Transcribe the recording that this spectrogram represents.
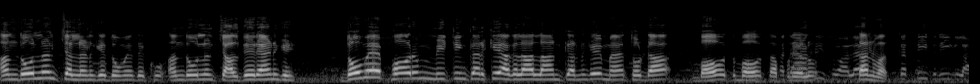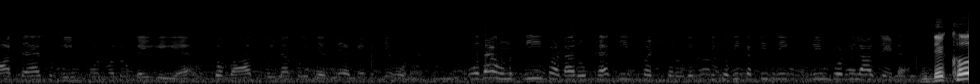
ਅੰਦੋਲਨ ਚੱਲਣਗੇ ਦੋਵੇਂ ਦੇਖੋ ਅੰਦੋਲਨ ਚੱਲਦੇ ਰਹਿਣਗੇ। ਦੋਵੇਂ ਫੋਰਮ ਮੀਟਿੰਗ ਕਰਕੇ ਅਗਲਾ ਐਲਾਨ ਕਰਨਗੇ। ਮੈਂ ਤੁਹਾਡਾ ਬਹੁਤ ਬਹੁਤ ਆਪਣੇ ਵੱਲੋਂ ਧੰਨਵਾਦ। 31 ਤਰੀਕ ਲਾਸਟ ਹੈ ਸੁਪਰੀਮ ਕੋਰਟ ਵੱਲੋਂ ਕਹੀ ਗਈ ਹੈ। ਉਸ ਤੋਂ ਬਾਅਦ ਕੋਈ ਨਾ ਕੋਈ ਨਿਰਣੇ ਅੱਗੇ ਪਿੱਛੇ ਹੋਣਾ ਹੈ। ਉਹਦਾ ਹੁਣ ਕੀ ਤੁਹਾਡਾ ਰੁਖ ਹੈ? ਕੀ ਸਪਸ਼ਟ ਕਰੋਗੇ ਤੁਸੀਂ? ਕਿਉਂਕਿ 31 ਤਰੀਕ ਸੁਪਰੀਮ ਕੋਰਟ ਦੀ ਲਾਸਟ ਡੇਟ ਹੈ। ਦੇਖੋ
